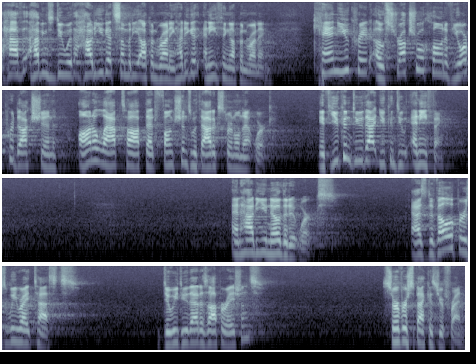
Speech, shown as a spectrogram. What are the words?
have, having to do with how do you get somebody up and running? How do you get anything up and running? Can you create a structural clone of your production on a laptop that functions without external network? If you can do that, you can do anything. And how do you know that it works? As developers, we write tests. Do we do that as operations? Server spec is your friend.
